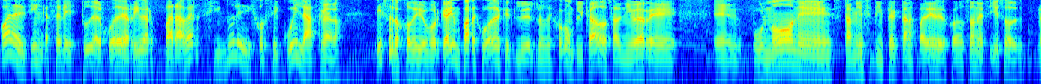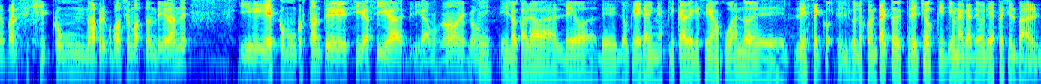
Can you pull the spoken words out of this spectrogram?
Ahora le tienen que hacer el estudio al jugador de River para ver si no le dejó secuelas. Claro. Eso es lo jodido, porque hay un par de jugadores que le- los dejó complicados al nivel eh, eh, pulmones, también se te infectan las paredes de los corazones, y eso es- me parece que es como una preocupación bastante grande, y es como un constante siga-siga, digamos, ¿no? Sí, y lo que hablaba Leo de lo que era inexplicable que se jugando, de, de ese, los contactos estrechos que tiene una categoría especial para el,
